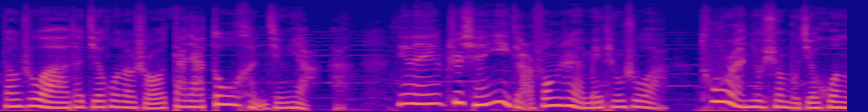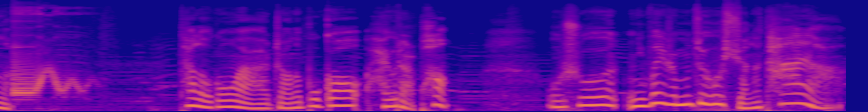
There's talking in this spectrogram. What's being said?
当初啊，她结婚的时候，大家都很惊讶啊，因为之前一点风声也没听说啊，突然就宣布结婚了。她老公啊，长得不高，还有点胖。我说：“你为什么最后选了他呀？”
